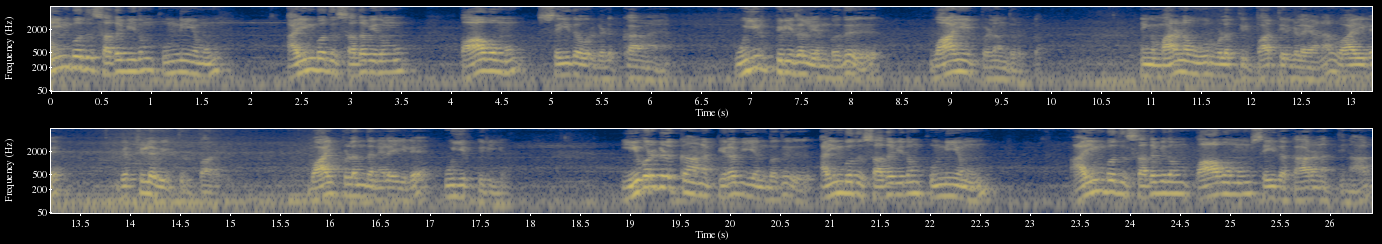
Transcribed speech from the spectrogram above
ஐம்பது சதவீதம் புண்ணியமும் ஐம்பது சதவீதமும் பாவமும் செய்தவர்களுக்கான உயிர் பிரிதல் என்பது வாயை பிளந்திருக்கும் நீங்கள் மரண ஊர்வலத்தில் பார்த்தீர்களே ஆனால் வாயிலே வெற்றிலை வைத்திருப்பார்கள். வாய் பிளந்த நிலையிலே உயிர் பிரியும். இவர்களுக்கான பிறவி என்பது ஐம்பது சதவீதம் புண்ணியமும் ஐம்பது சதவீதம் பாவமும் செய்த காரணத்தினால்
